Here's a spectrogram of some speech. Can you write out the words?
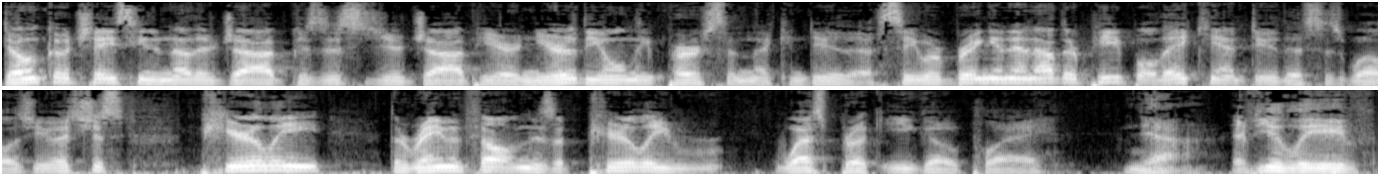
Don't go chasing another job because this is your job here, and you're the only person that can do this. See, we're bringing in other people. They can't do this as well as you. It's just purely, the Raymond Felton is a purely Westbrook ego play. Yeah. If you leave,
